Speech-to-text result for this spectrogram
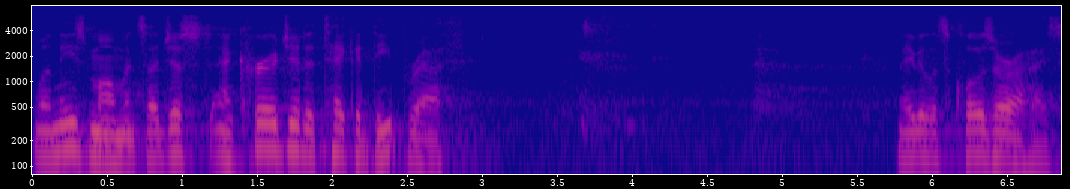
Well, in these moments, I just encourage you to take a deep breath. Maybe let's close our eyes.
